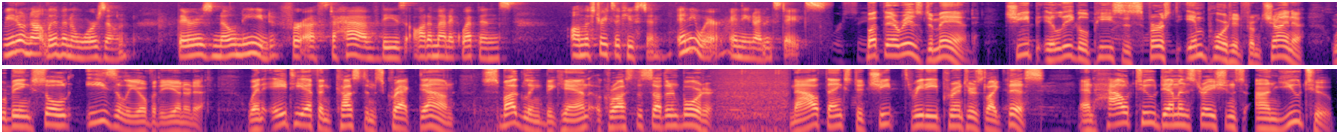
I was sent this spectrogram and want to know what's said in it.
We do not live in a war zone. There is no need for us to have these automatic weapons on the streets of Houston, anywhere in the United States. But there is demand. Cheap illegal pieces first imported from China were being sold easily over the internet. When ATF and Customs cracked down, smuggling began across the southern border. Now, thanks to cheap 3D printers like this and how to demonstrations on YouTube,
